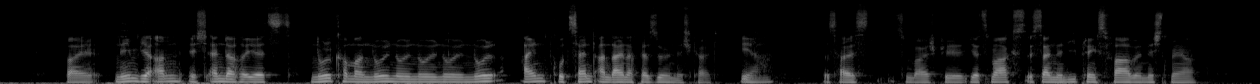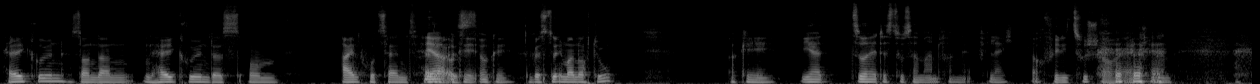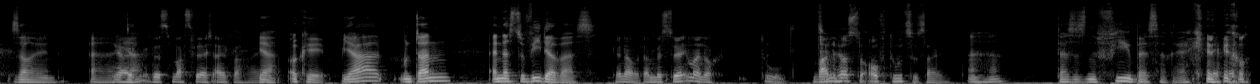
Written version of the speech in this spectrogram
Weil nehmen wir an, ich ändere jetzt 0,00001% an deiner Persönlichkeit. Ja, Das heißt zum Beispiel, jetzt magst, ist deine Lieblingsfarbe nicht mehr hellgrün, sondern ein hellgrün, das um 1% heller ja, okay, ist. okay, Bist du immer noch du? Okay. Ja, so hättest du es am Anfang vielleicht auch für die Zuschauer erklären sollen. Äh, Ja, ja, das macht es vielleicht einfacher. ja, okay. Ja, und dann änderst du wieder was. Genau, dann bist du ja immer noch du. Wann hörst du auf, du zu sein? Aha. Das ist eine viel bessere Erklärung.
